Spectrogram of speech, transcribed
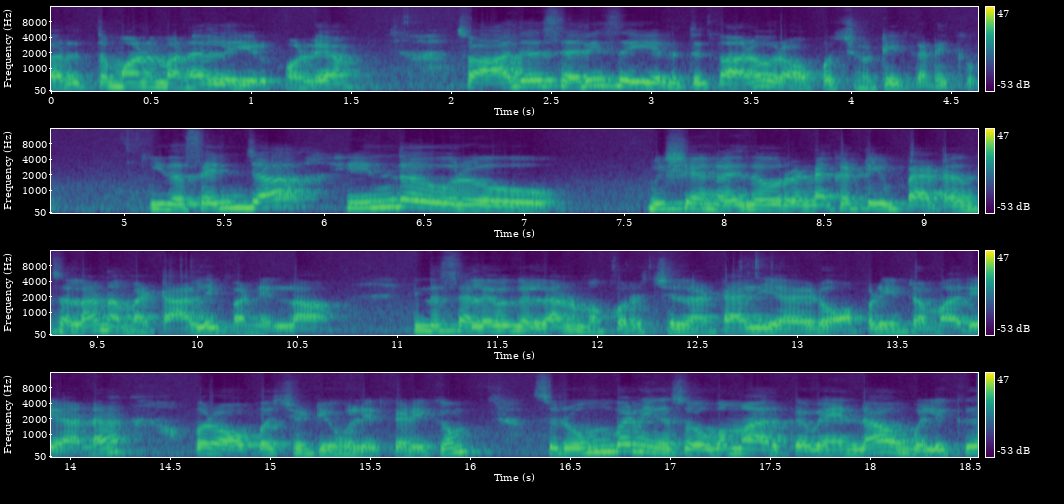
வருத்தமான மனநிலை இருக்கும் இல்லையா? ஸோ அதை சரி செய்யறதுக்கான ஒரு ஆப்பர்ச்சுனிட்டி கிடைக்கும். இதை செஞ்சால் இந்த ஒரு விஷயங்கள் இந்த ஒரு நெகட்டிவ் பேட்டர்ன்ஸ் எல்லாம் நம்ம டேலி பண்ணிடலாம். இந்த செலவுகள்லாம் நம்ம குறைச்சிடலாம் டேலி ஆகிடும் அப்படின்ற மாதிரியான ஒரு ஆப்பர்ச்சுனிட்டி உங்களுக்கு கிடைக்கும். ஸோ ரொம்ப நீங்கள் சோகமாக இருக்க வேண்டாம். உங்களுக்கு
